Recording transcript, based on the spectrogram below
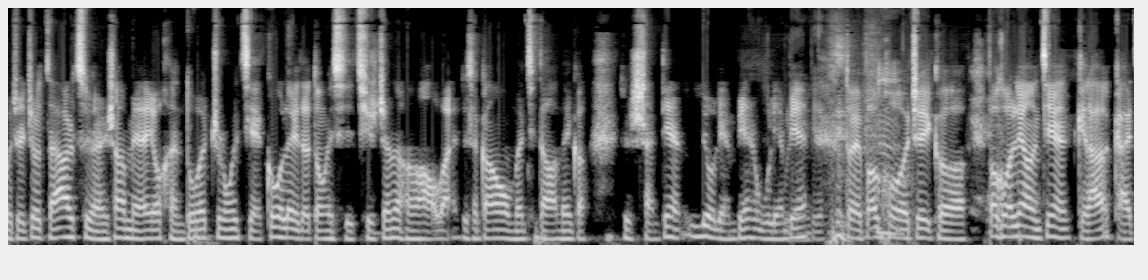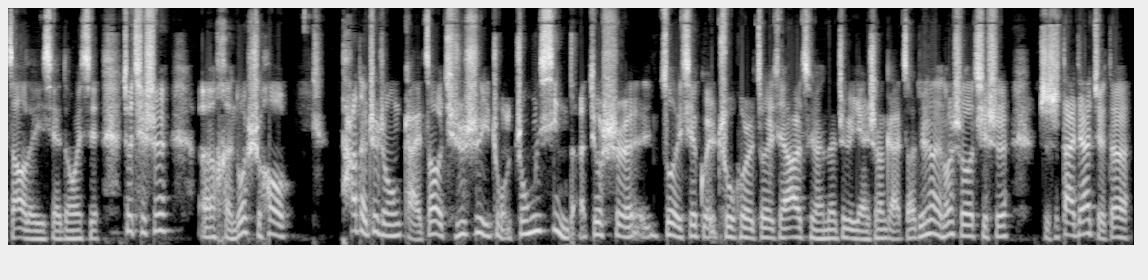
我觉得就在二次元上面有很多这种解构类的东西，其实真的很好玩。就像刚刚我们提到那个，就是闪电六连鞭、五连鞭五连鞭，对，包括这个，包括亮剑给它改造的一些东西，就其实呃很多时候。它的这种改造其实是一种中性的，就是做一些鬼畜或者做一些二次元的这个衍生改造。就像很多时候其实只是大家觉得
